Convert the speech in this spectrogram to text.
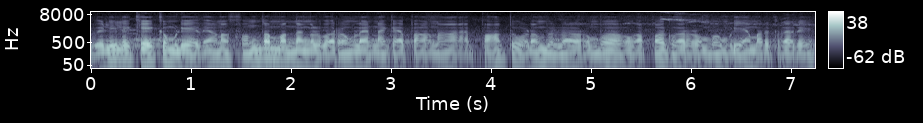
வெளியில் கேட்க முடியாது. ஆனால் சொந்த பந்தங்கள் வரவங்களாம் என்ன கேட்பாங்கன்னா பார்த்து உடம்புல ரொம்ப அவங்க அப்பாவுக்கு வர ரொம்ப முடியாமல் இருக்கிறாரு.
